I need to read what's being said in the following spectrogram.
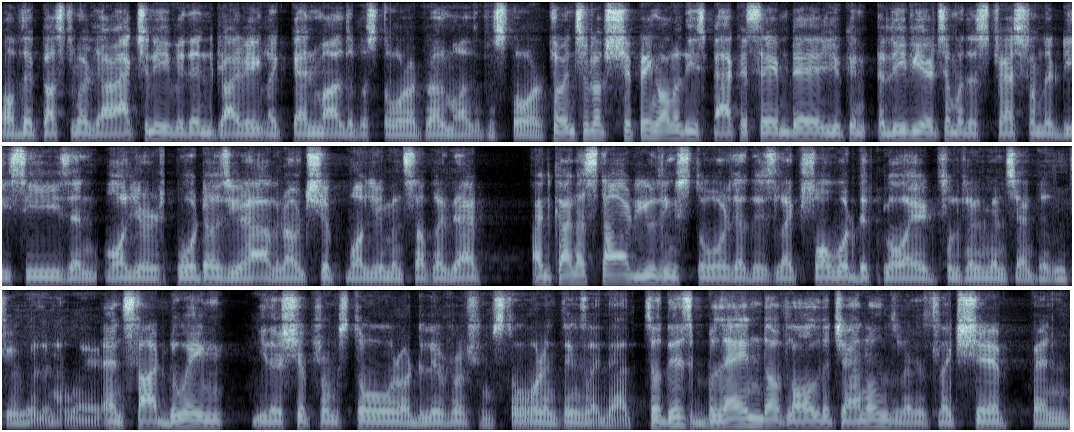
of their customers are actually within driving like 10 miles of a store or 12 miles of a store. So instead of shipping all of these packets same day, you can alleviate some of the stress from the DCs and all your quotas you have around ship volume and stuff like that. And kind of start using stores as this like forward deployed fulfillment centers, if you will, in a way, and start doing either ship from store or deliver from store and things like that. So this blend of all the channels, whether it's like ship and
